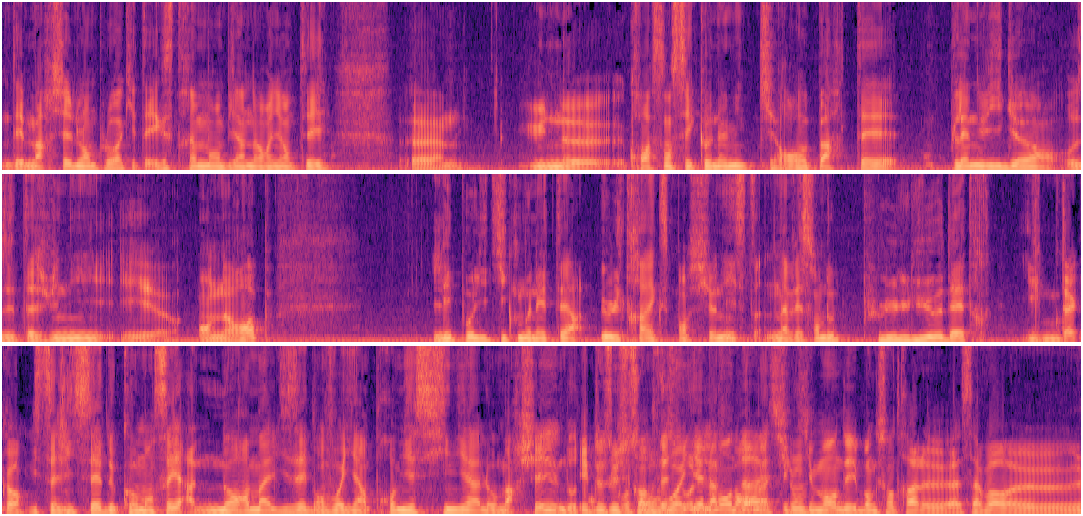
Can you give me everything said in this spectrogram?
des marchés de l'emploi qui étaient extrêmement bien orientés, euh, une croissance économique qui repartait en pleine vigueur aux États-Unis et euh, en Europe, les politiques monétaires ultra expansionnistes n'avaient sans doute plus lieu d'être D'accord. Il s'agissait de commencer à normaliser, d'envoyer un premier signal au marché, et de se concentrer sur la mandat formation effectivement des banques centrales, à savoir euh,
